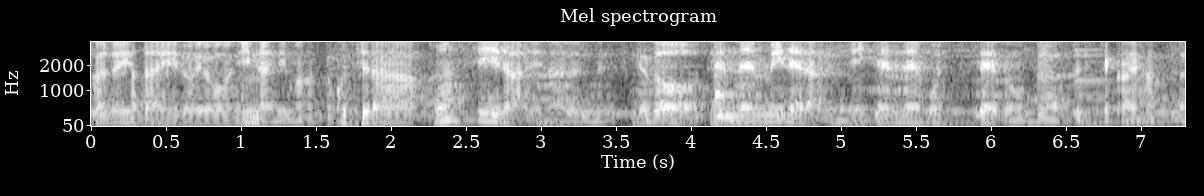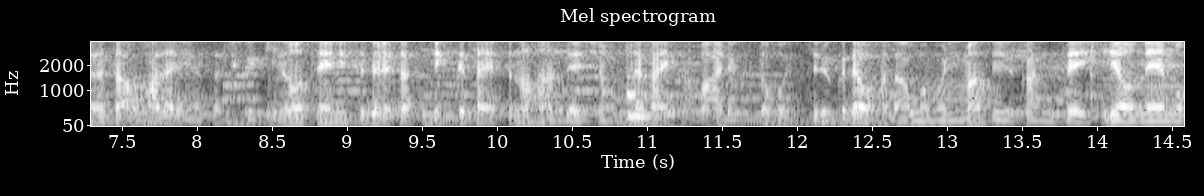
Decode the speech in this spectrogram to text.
明るい肌色用になります。こちらコンシーラーになるんですけど天然ミネラルに天然保湿成分をプラスして開発されたお肌に優しく機能性に優れたスティックタイプのファンデーション。高いカバー力と保湿力でお肌を守ります。という感じで一応名目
